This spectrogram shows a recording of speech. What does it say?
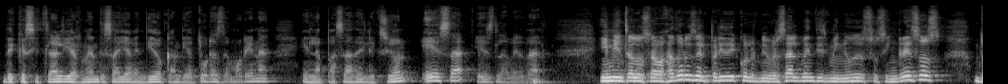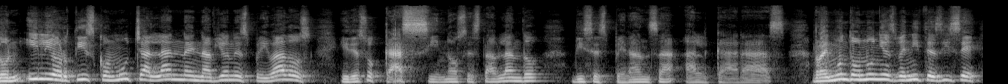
de que Citlali Hernández haya vendido candidaturas de Morena en la pasada elección. Esa es la verdad. Y mientras los trabajadores del periódico Universal ven disminuidos sus ingresos, don Ili Ortiz con mucha lana en aviones privados, y de eso casi no se está hablando, dice Esperanza Alcaraz. Raimundo Núñez Benítez dice,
